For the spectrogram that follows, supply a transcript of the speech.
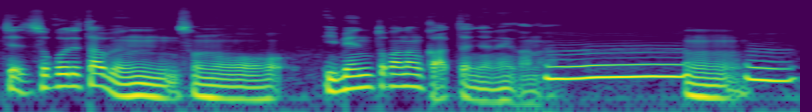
じゃあそこで多分そのイベントかなんかあったんじゃないかな、うーん。うん。うん。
